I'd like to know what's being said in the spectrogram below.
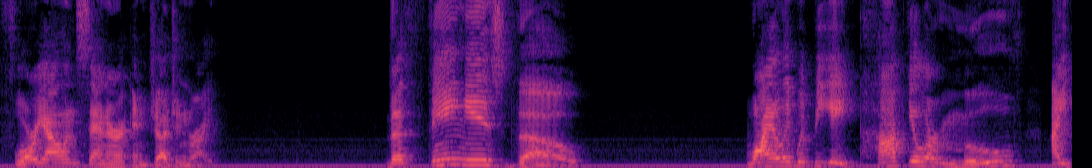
Florial in center, and Judge in right. The thing is, though, while it would be a popular move, I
